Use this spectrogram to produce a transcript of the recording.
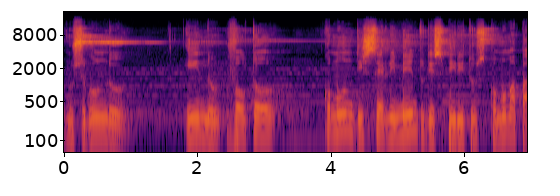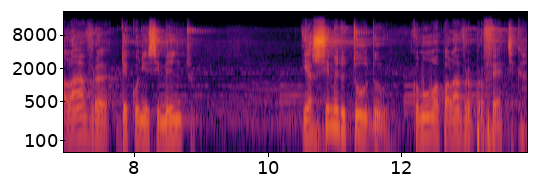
no segundo hino voltou como um discernimento de espíritos, como uma palavra de conhecimento, e acima de tudo, como uma palavra profética.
